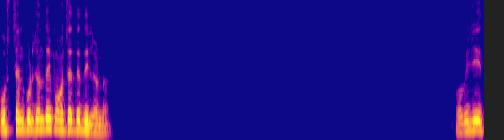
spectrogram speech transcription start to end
কোশ্চেন পর্যন্তই পৌঁছাতে দিল না। অভিজিৎ।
